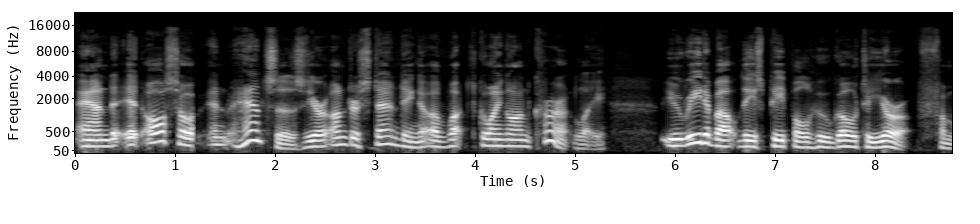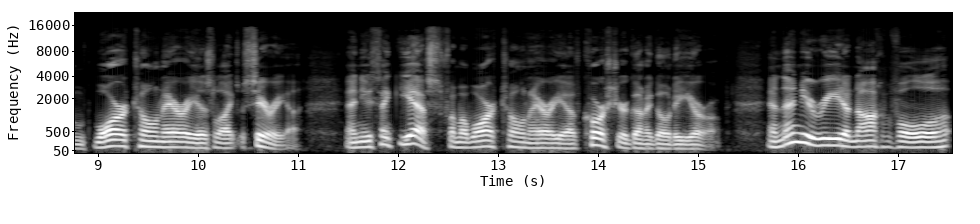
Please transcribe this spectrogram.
And it also enhances your understanding of what's going on currently. You read about these people who go to Europe from war torn areas like Syria, and you think, yes, from a war torn area, of course you're going to go to Europe. And then you read a novel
